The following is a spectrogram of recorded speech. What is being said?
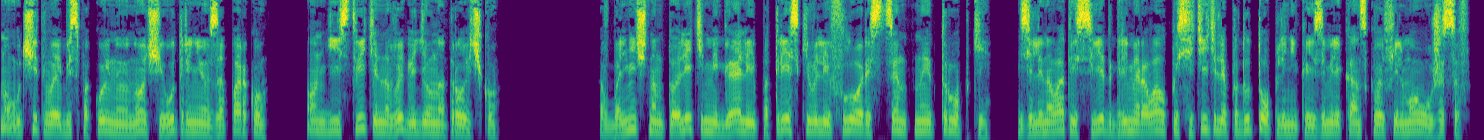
Но, учитывая беспокойную ночь и утреннюю запарку, он действительно выглядел на троечку. В больничном туалете мигали и потрескивали флуоресцентные трубки. Зеленоватый свет гримировал посетителя под утопленника из американского фильма ужасов.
